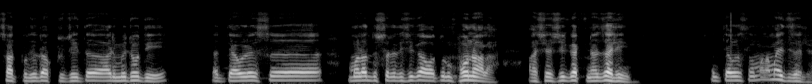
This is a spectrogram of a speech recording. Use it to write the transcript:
सातपुते डॉक्टरच्या इथं ॲडमिट होती. तर त्यावेळेस मला दुसऱ्या दिवशी गावातून फोन आला. अशी अशी घटना झाली. आणि त्यावेळेस मला माहिती झालं.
